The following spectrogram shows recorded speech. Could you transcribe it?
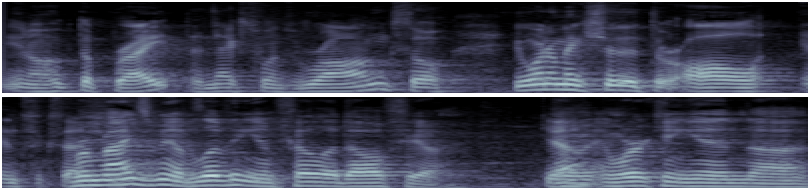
you know hooked up right. The next one's wrong. So you want to make sure that they're all in succession. Reminds me of living in Philadelphia. Yeah. And, and working in, uh,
